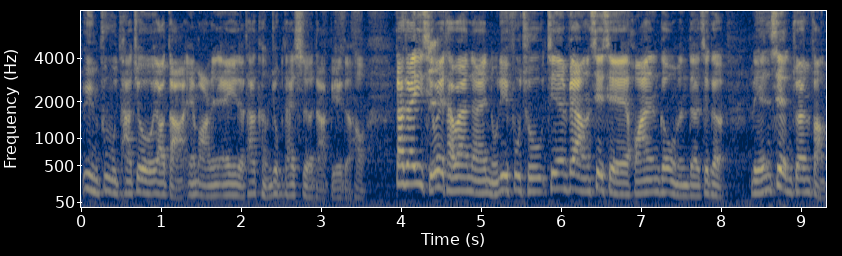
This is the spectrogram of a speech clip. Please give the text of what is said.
孕妇她就要打 mRNA 的，她可能就不太适合打别的哈。大家一起为台湾来努力付出。今天非常谢谢黄安跟我们的这个连线专访，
